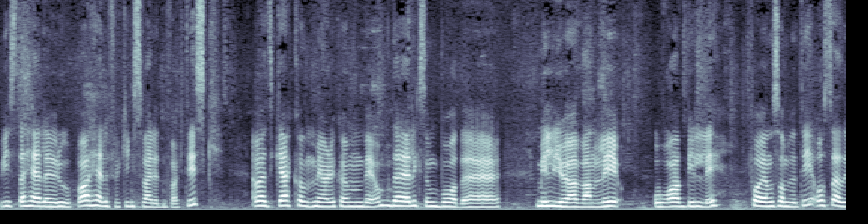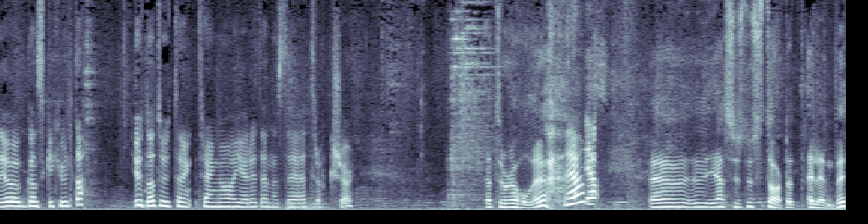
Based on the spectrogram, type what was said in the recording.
vis deg hele Europa, hele fuckings verden, faktisk. Jeg vet ikke hva mer du kan be om. Det er liksom både miljøvennlig og billig på en og samme tid. Og så er det jo ganske kult, da. Uten at du trenger å gjøre et eneste tråkk sjøl. Jeg tror det holder. jeg. Ja. Eh, jeg syns du startet elendig.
